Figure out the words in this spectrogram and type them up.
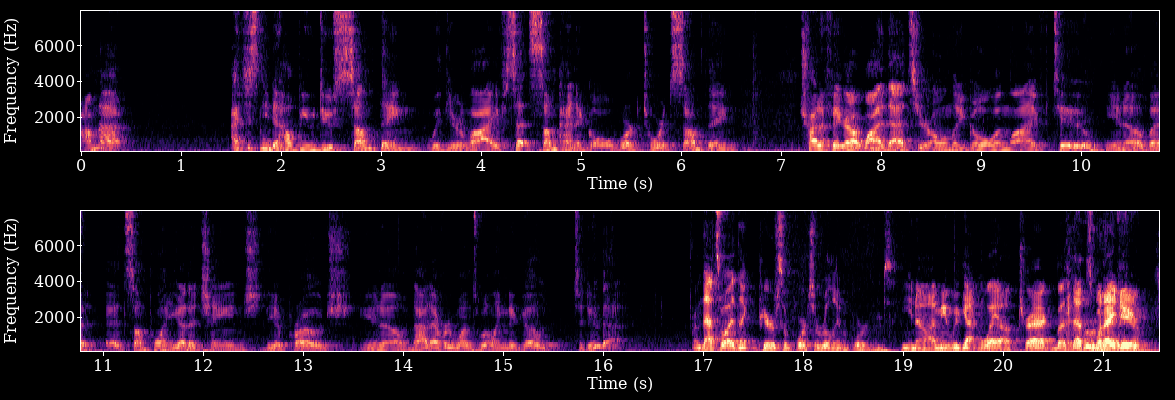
I'm not. I just need to help you do something with your life, set some kind of goal, work towards something try to figure out why that's your only goal in life too you know but at some point you got to change the approach you know. Not everyone's willing to go to do that. And that's why i think peer supports are really important you know. I mean we've gotten way off track but that's what i do.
